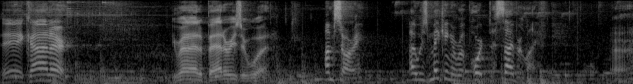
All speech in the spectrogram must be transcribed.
Hey, Connor! You run out of batteries or what? I'm sorry. I was making a report to Cyberlife. Uh.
